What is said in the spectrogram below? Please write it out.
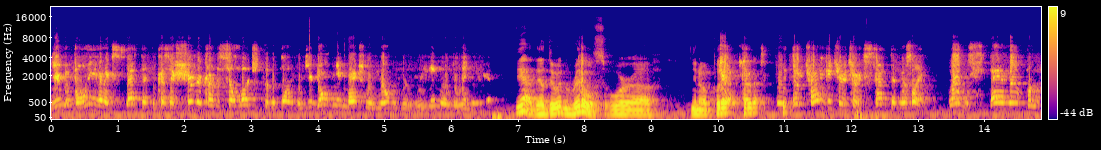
you believe and accept it because they sugarcoat it so much to the point where you don't even actually know what you're reading or believing in. yeah, they'll do it in riddles or uh, you know put yeah, it put it. they, they try to get you to accept it. It's like, well, stand up for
